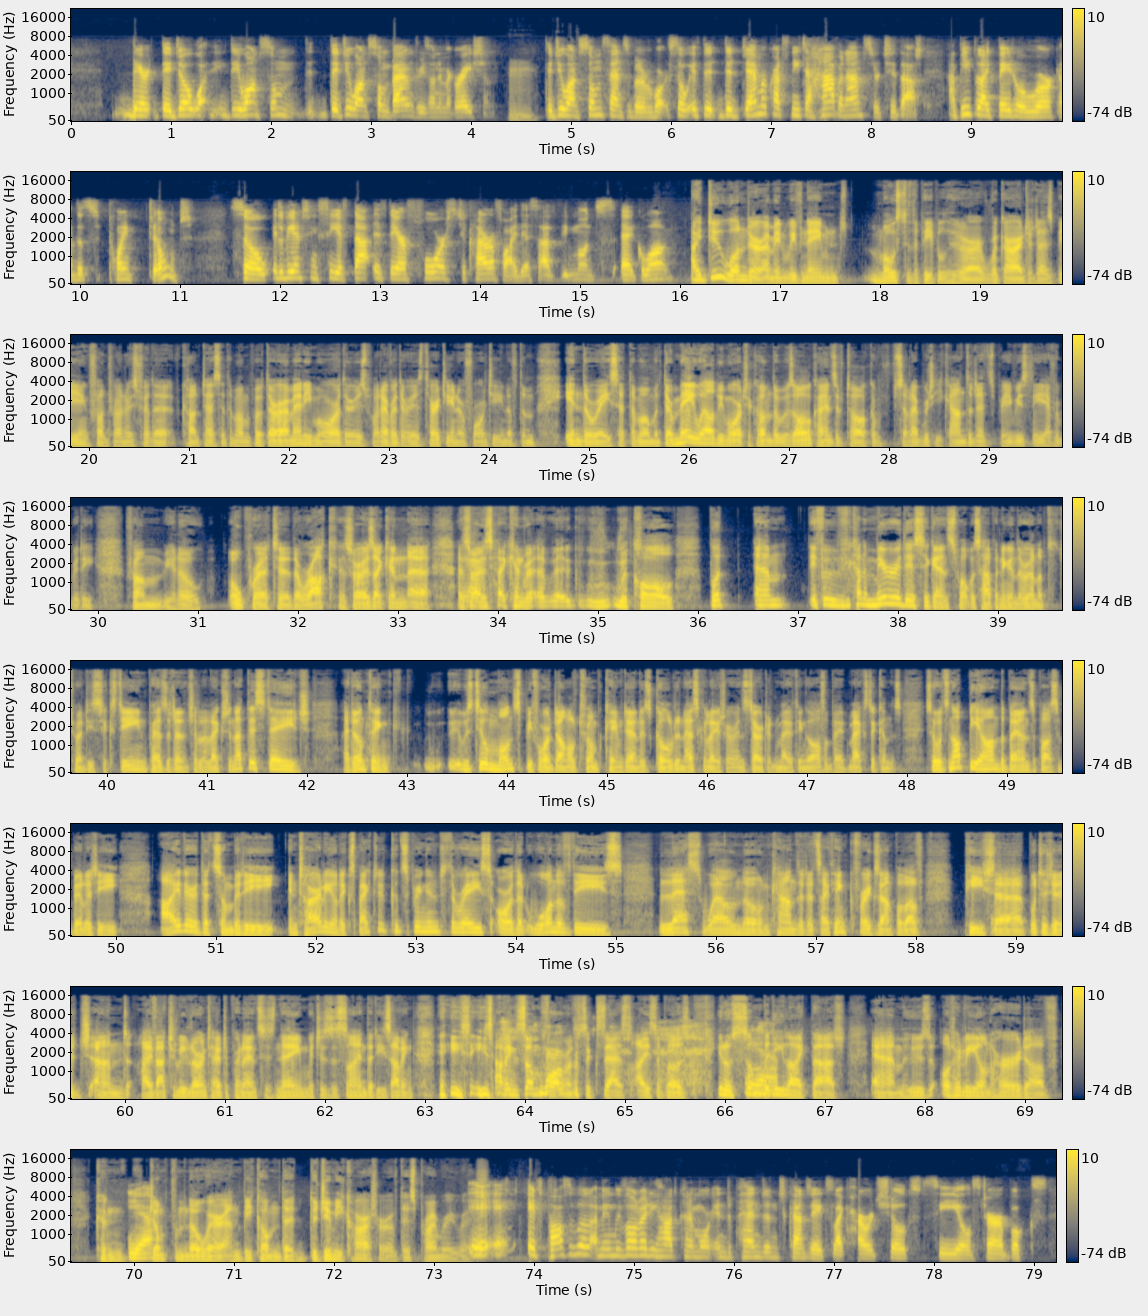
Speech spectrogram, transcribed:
they they don't want they want some they do want some boundaries on immigration. Mm. They do want some sensible report. So if the, the Democrats need to have an answer to that, and people like Beto O'Rourke at this point don't, so it'll be interesting to see if that if they are forced to clarify this as the months uh, go on. I do wonder. I mean, we've named most of the people who are regarded as being frontrunners for the contest at the moment, but there are many more. There's whatever there is, thirteen or fourteen of them in the race at the moment. There may well be more to come. There was all kinds of talk of celebrity candidates previously. Everybody from you know Oprah to The Rock, as far as I can, uh, as yeah. far as I can re- recall. But um, if we kind of mirror this against what was happening in the run up to 2016 presidential election, at this stage, I don't think it was still months before Donald Trump came down his golden escalator and started mouthing off about Mexicans. So it's not beyond the bounds of possibility either that somebody entirely unexpected could spring into the race or that one of these less well known candidates, I think, for example, of Pete uh, Buttigieg, and I've actually learned how to pronounce his name, which is a sign that he's having he's, he's having some form of success, I suppose. You know, somebody yeah. like that um, who's utterly unheard of can yeah. jump from nowhere and become the, the Jimmy Carter of this primary race. It, it's possible. I mean, we've already had kind of more independent candidates like Howard Schultz, CEO of Starbucks,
